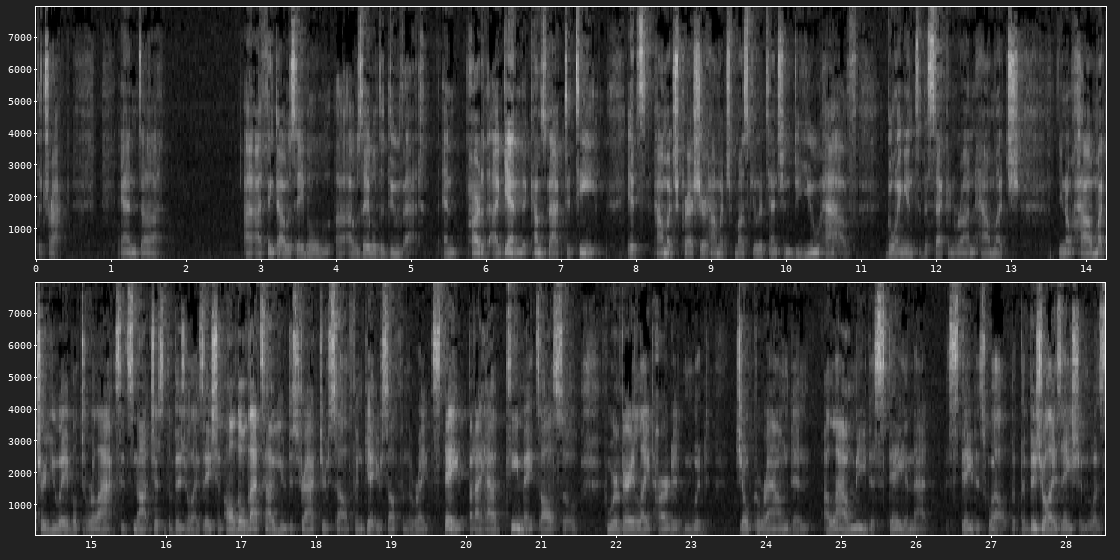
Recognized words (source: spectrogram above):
the track. And uh, I, I, think I was able, uh, I was able to do that. And part of that, again, that comes back to team. It's how much pressure, how much muscular tension do you have going into the second run? How much you know how much are you able to relax it's not just the visualization although that's how you distract yourself and get yourself in the right state but i had teammates also who were very lighthearted and would joke around and allow me to stay in that state as well but the visualization was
